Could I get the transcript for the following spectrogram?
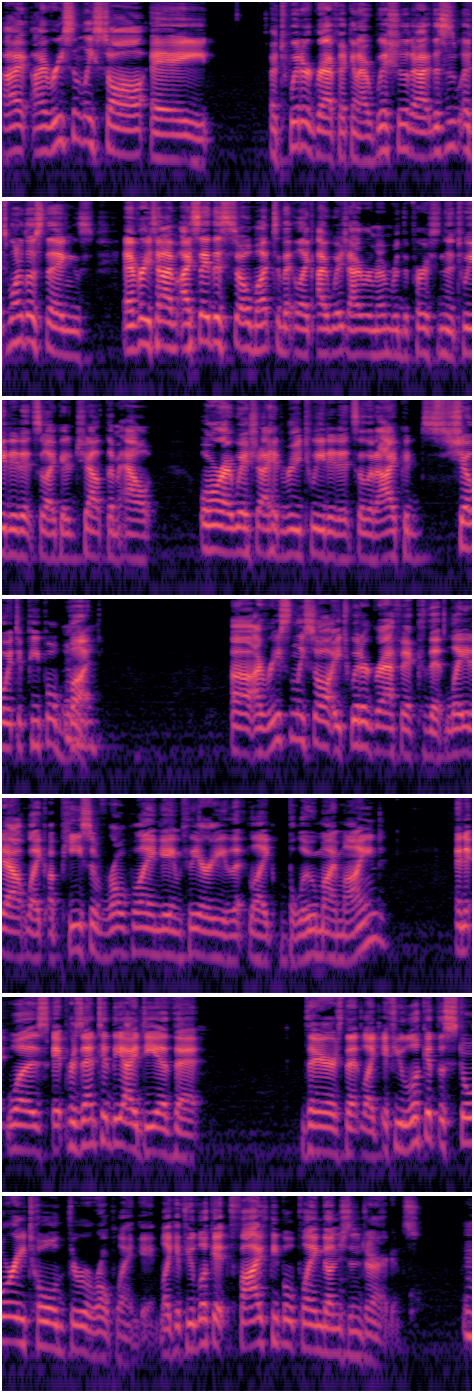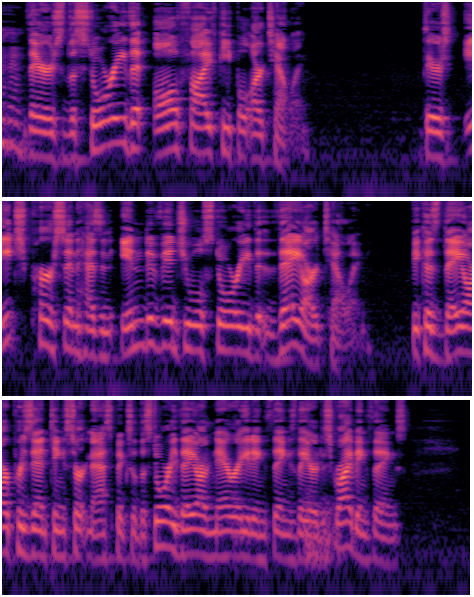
I I recently saw a a Twitter graphic, and I wish that I this is it's one of those things. Every time I say this so much that like I wish I remembered the person that tweeted it so I could shout them out, or I wish I had retweeted it so that I could show it to people. But uh, I recently saw a Twitter graphic that laid out like a piece of role playing game theory that like blew my mind, and it was it presented the idea that there's that like if you look at the story told through a role playing game, like if you look at five people playing Dungeons and Dragons, Mhm. there's the story that all five people are telling. There's each person has an individual story that they are telling because they are presenting certain aspects of the story, they are narrating things, they are mm-hmm. describing things.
